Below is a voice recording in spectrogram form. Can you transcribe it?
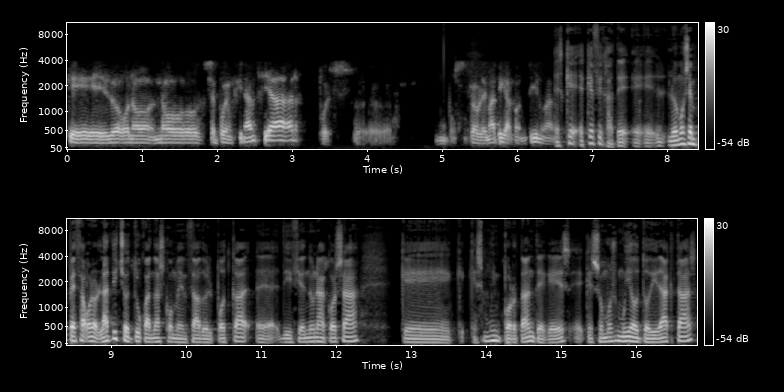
que luego no, no se pueden financiar, pues eh, problemática continua. Es, que, es que fíjate, eh, eh, lo hemos empezado, bueno, lo has dicho tú cuando has comenzado el podcast diciendo una cosa que, es muy importante, que es que somos muy autodidactas.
